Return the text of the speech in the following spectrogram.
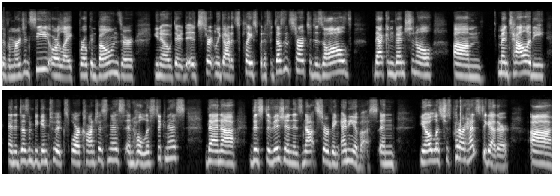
of emergency or like broken bones or, you know, there, it's certainly got its place. But if it doesn't start to dissolve that conventional um, mentality and it doesn't begin to explore consciousness and holisticness, then uh, this division is not serving any of us. And, you know, let's just put our heads together. Uh,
